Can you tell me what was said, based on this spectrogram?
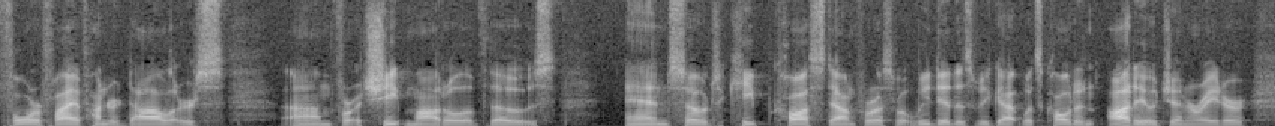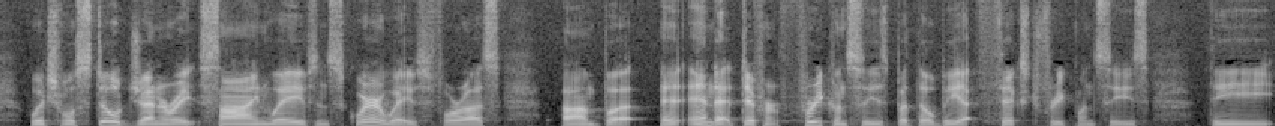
four or five hundred dollars um, for a cheap model of those. And so to keep costs down for us, what we did is we got what's called an audio generator, which will still generate sine waves and square waves for us, um, but and at different frequencies, but they'll be at fixed frequencies. The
